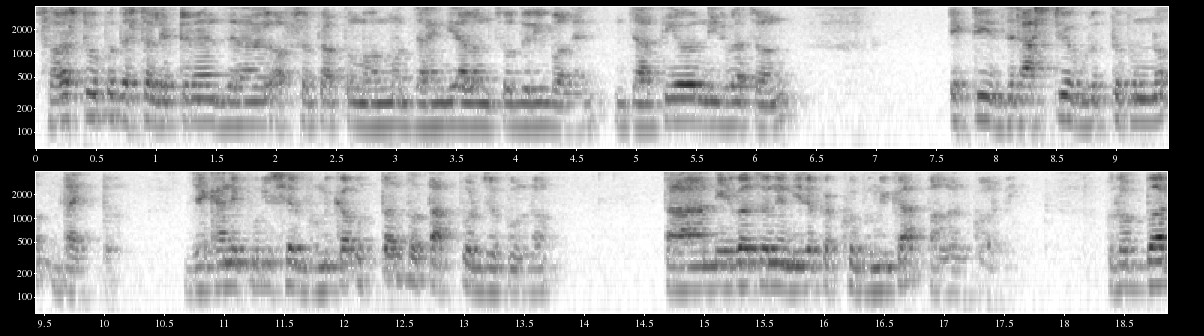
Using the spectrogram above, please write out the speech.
স্বরাষ্ট্র উপদেষ্টা লেফটেন্যান্ট জেনারেল অবসরপ্রাপ্ত মোহাম্মদ জাহাঙ্গীর আলম চৌধুরী বলেন, জাতীয় নির্বাচন একটি রাষ্ট্রীয় গুরুত্বপূর্ণ দায়িত্ব, যেখানে পুলিশের ভূমিকা অত্যন্ত তাৎপর্যপূর্ণ। তা নির্বাচনে নিরপেক্ষ ভূমিকা পালন করবে। রোববার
